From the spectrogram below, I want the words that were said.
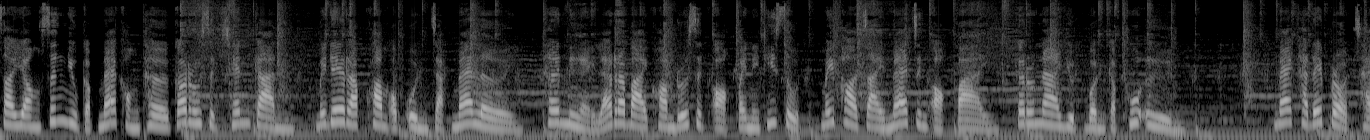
ซอยองซึ่งอยู่กับแม่ของเธอก็รู้สึกเช่นกัน ไม่ได้รับความอบอุ่นจากแม่เลย เธอเหนื่อยและระบายความรู้สึกออกไปในที่สุด ไม่พอใจแม่จึงออกไป กรุณาหยุดบ่นกับผู้อื่น แม่คะได้โปรดใช้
